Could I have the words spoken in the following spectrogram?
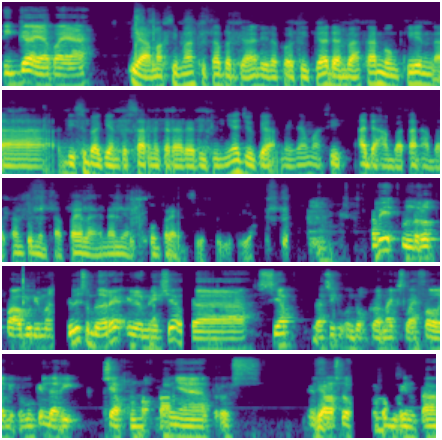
3 ya Pak ya? Ya, maksimal kita berjalan di level 3 dan bahkan mungkin uh, di sebagian besar negara di dunia juga memang masih ada hambatan-hambatan untuk mencapai layanan yang komprehensif begitu ya. Tapi menurut Pak Budiman sendiri sebenarnya Indonesia udah siap nggak sih untuk ke next level gitu? Mungkin dari siap dokternya, terus ya. infrastruktur ya. pemerintah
